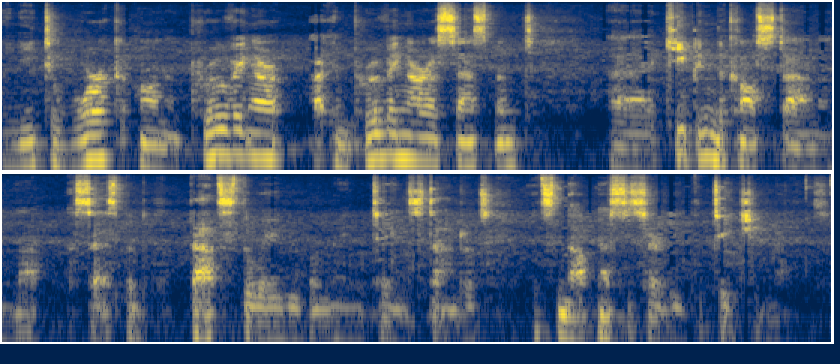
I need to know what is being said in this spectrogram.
We need to work on improving our, uh, improving our assessment uh, keeping the costs down on that assessment, that's the way we will maintain standards. It's not necessarily the teaching methods.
